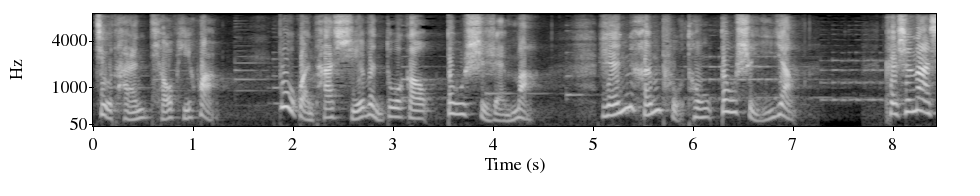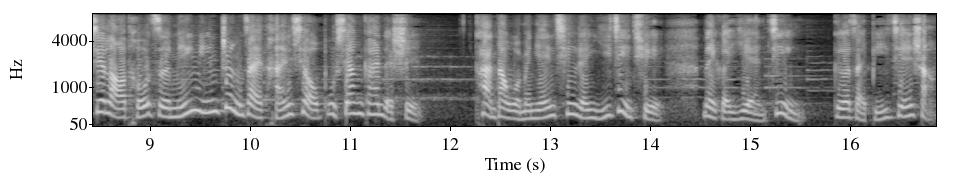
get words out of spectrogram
就谈调皮话。不管他学问多高，都是人嘛，人很普通，都是一样。可是那些老头子明明正在谈笑不相干的事。看到我们年轻人一进去，那个眼镜搁在鼻尖上，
